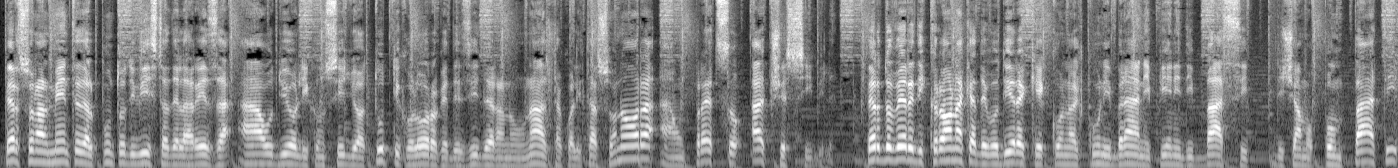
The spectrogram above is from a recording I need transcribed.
Personalmente dal punto di vista della resa audio li consiglio a tutti coloro che desiderano un'alta qualità sonora a un prezzo accessibile. Per dovere di cronaca devo dire che con alcuni brani pieni di bassi diciamo pompati,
